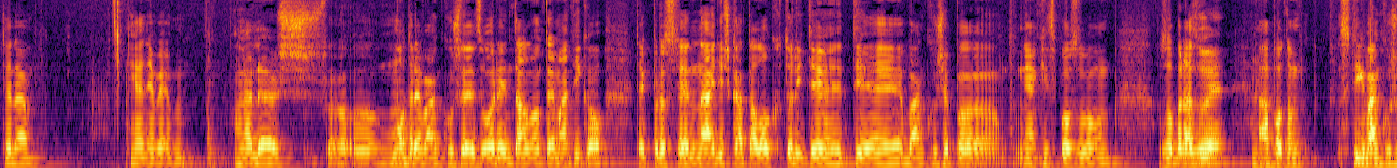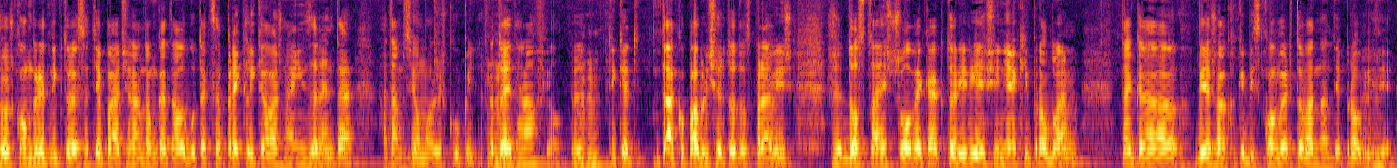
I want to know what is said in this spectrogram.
Teda ja neviem, hľadáš uh, modré vankuše s orientálnou tematikou, tak proste nájdeš katalóg, ktorý tie, tie vankuše po, nejakým spôsobom zobrazuje mm. a potom z tých vankúšov už konkrétnych, ktoré sa te páčia na tom katalógu, tak sa preklikávaš na inzerenta a tam si ho môžeš kúpiť. Mm. A to je ten afil. Mm-hmm. Ty keď ako publisher toto spravíš, že dostaneš človeka, ktorý rieši nejaký problém, tak uh, vieš ho ako keby skonvertovať na tie provízie. Mm.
